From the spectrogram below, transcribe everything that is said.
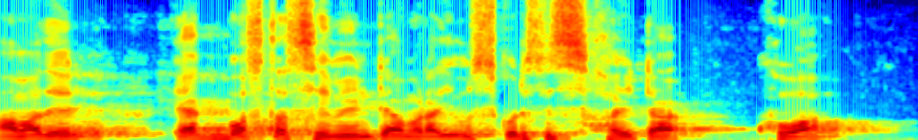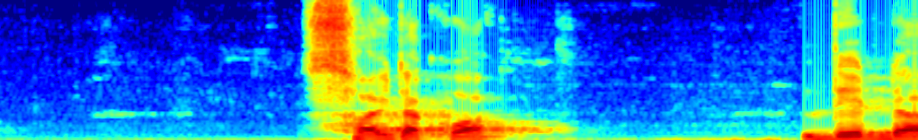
আমাদের এক বস্তা সিমেন্টে আমরা ইউজ করেছি ছয়টা খোয়া। ছয়টা খোয়া দেড়টা,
